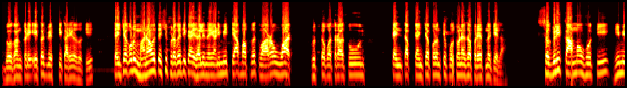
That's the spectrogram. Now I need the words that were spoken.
दोघांकडे एकच व्यक्ती कार्यरत होती त्यांच्याकडून म्हणावं तशी प्रगती काय झाली नाही आणि मी त्याबाबत वारंवार वृत्तपत्रातून त्यांच्या त्यांच्यापर्यंत ते प्रयत्न केला. सगळी कामं होती ही मी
